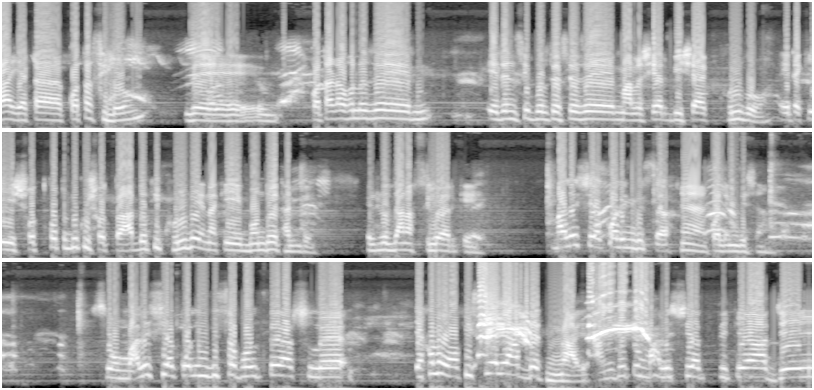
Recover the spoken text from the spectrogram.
ভাই একটা কথা ছিল যে কথাটা হলো যে এজেন্সি বলতেছে যে মালয়েশিয়ার ভিসা খুলবো। এটা কি সত্য কতটুকু সত্য? আদৌ কি খুলবে নাকি বন্ধ হয়ে থাকবে? একটু জানার ছিল আর কি। মালয়েশিয়া কলিং ভিসা হ্যাঁ calling visa so Malaysia calling visa বলতে আসলে এখনও অফিসিয়ালি আপডেট নাই। আমি যেহেতু মালয়েশিয়ার থেকে যেই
